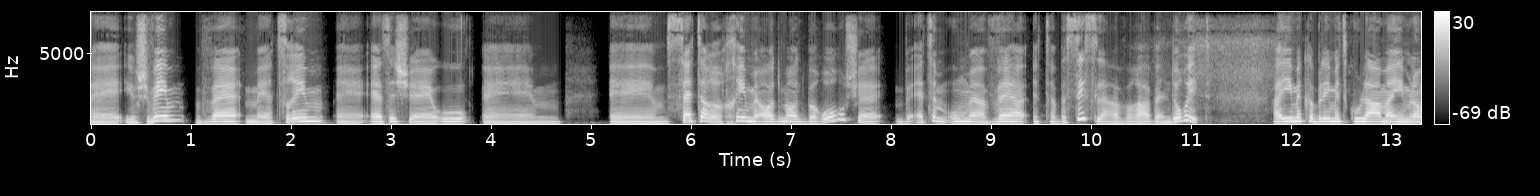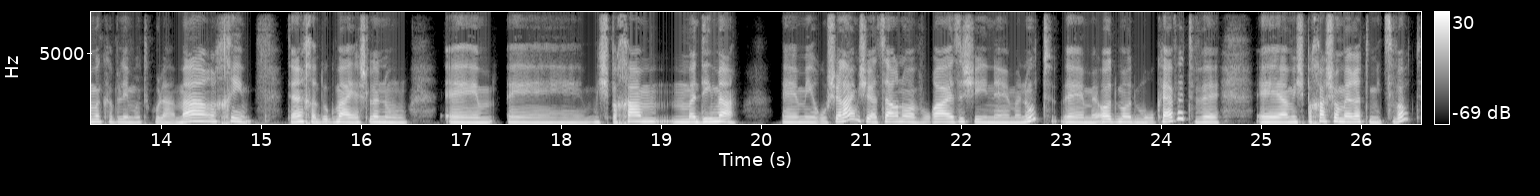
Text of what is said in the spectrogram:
אה, יושבים ומייצרים אה, איזשהו אה, אה, סט ערכים מאוד מאוד ברור שבעצם הוא מהווה את הבסיס להעברה הבין-דורית. האם מקבלים את כולם, האם לא מקבלים את כולם, מה הערכים? אתן לך דוגמה, יש לנו אה, אה, משפחה מדהימה מירושלים שיצרנו עבורה איזושהי נאמנות אה, מאוד מאוד מורכבת והמשפחה שומרת מצוות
